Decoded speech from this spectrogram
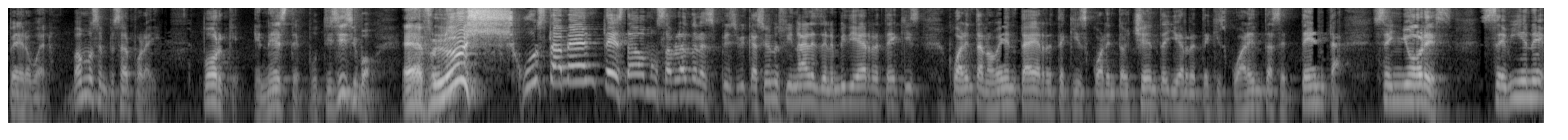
Pero bueno, vamos a empezar por ahí. Porque en este putisísimo Flush, justamente estábamos hablando de las especificaciones finales del Nvidia RTX 4090, RTX 4080 y RTX 4070. Señores, se viene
